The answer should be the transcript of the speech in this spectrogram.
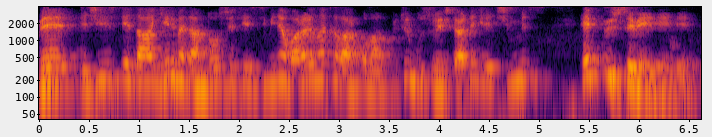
Ve geçici listeye daha girmeden dosya teslimine varana kadar olan bütün bu süreçlerde iletişimimiz hep üst seviyedeydi.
